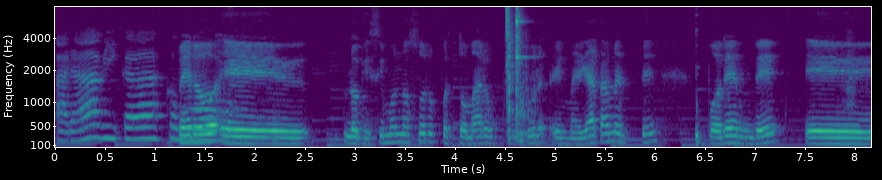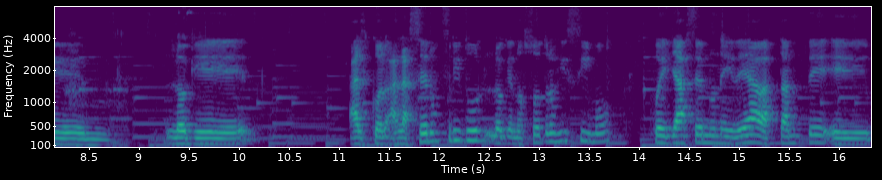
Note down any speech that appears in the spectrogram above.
arábicas, como... Pero... Eh, lo que hicimos nosotros fue tomar un free inmediatamente, por ende, eh, lo que al, hacer un free tour, lo que nosotros hicimos fue ya hacer una idea bastante eh,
